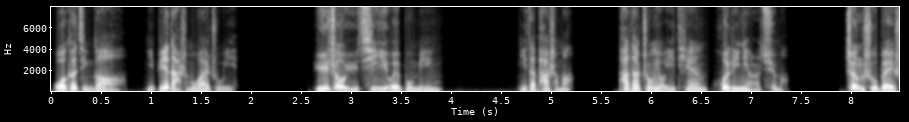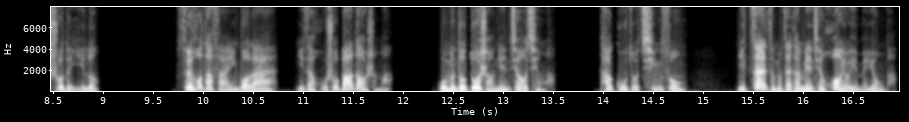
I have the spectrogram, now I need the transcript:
我可警告你，别打什么歪主意。”宇宙语气意味不明。你在怕什么？怕他终有一天会离你而去吗？郑树被说的一愣，随后他反应过来，你在胡说八道什么？我们都多少年交情了？他故作轻松，你再怎么在他面前晃悠也没用的。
